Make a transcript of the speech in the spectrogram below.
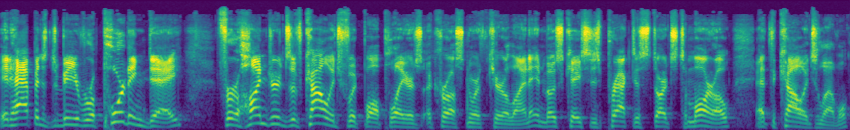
It happens to be reporting day for hundreds of college football players across North Carolina. In most cases, practice starts tomorrow at the college level.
